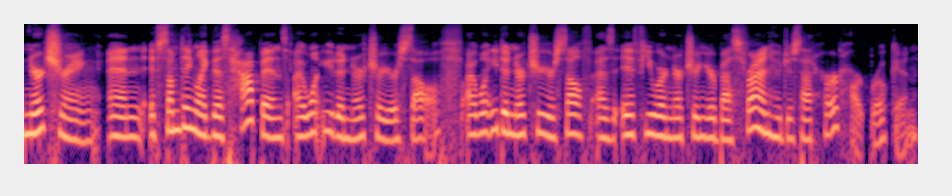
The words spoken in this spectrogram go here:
nurturing. And if something like this happens, I want you to nurture yourself. I want you to nurture yourself as if you were nurturing your best friend who just had her heart broken.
